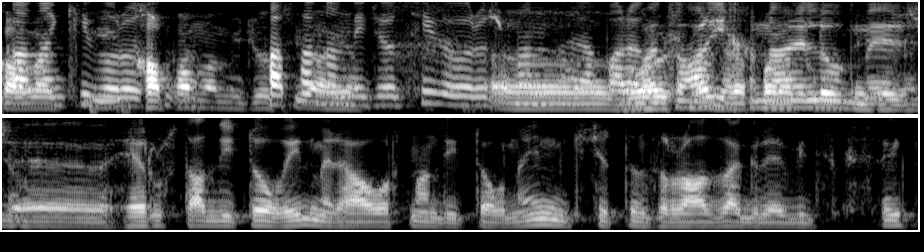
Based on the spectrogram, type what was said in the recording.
կալանքի որոշման խափանան միջոցի որոշման հրապարակը։ Բայց արի խնայելով մեր հերոստադիտողին, մեր հաղորդման դիտողներին մի քիչ այտենց ռազագրևից սկսենք,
